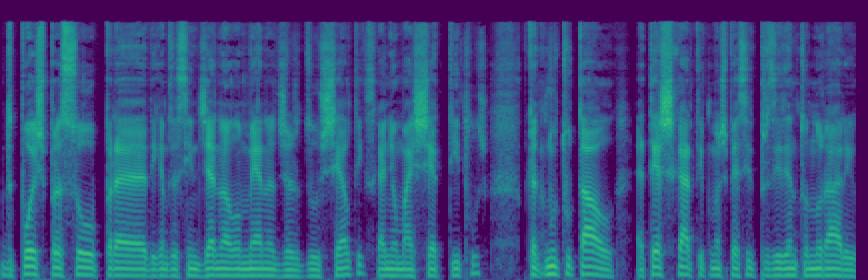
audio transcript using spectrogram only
depois passou para, digamos assim, General Manager dos Celtics, ganhou mais sete títulos. Portanto, no total, até chegar tipo uma espécie de presidente honorário,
